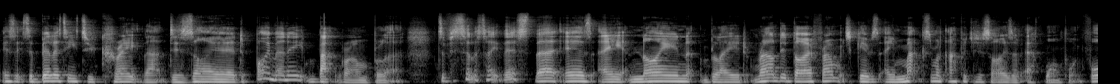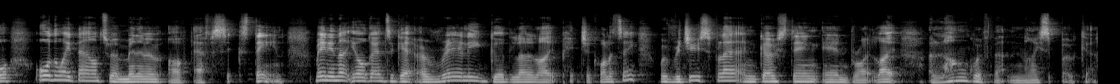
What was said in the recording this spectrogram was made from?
is its ability to create that desired, by many, background blur. To facilitate this, there is a 9 blade rounded diaphragm which gives a maximum aperture size of f1.4 all the way down to a minimum of f16, meaning that you're going to get a really good low light picture quality with reduced flare and ghosting in bright light, along with that nice bokeh.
